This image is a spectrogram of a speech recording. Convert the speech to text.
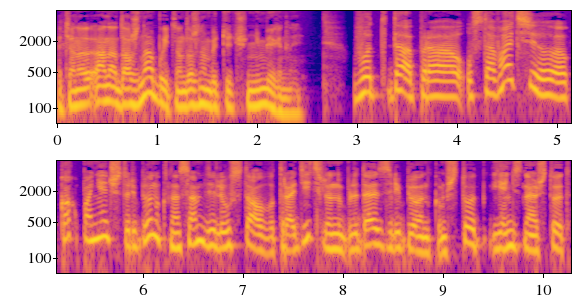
Хотя она, она должна быть, но должна быть очень немеренной. Вот, да, про уставать, э, как понять, что ребенок на самом деле устал? Вот родители наблюдают за ребенком. Что, я не знаю, что это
